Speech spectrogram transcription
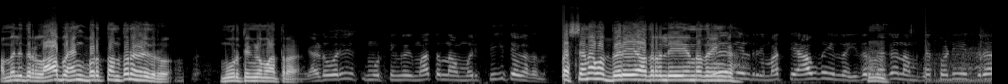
ಆಮೇಲೆ ಇದ್ರ ಲಾಭ ಹೆಂಗೆ ಬರುತ್ತೆ ಅಂತಲೂ ಹೇಳಿದರು. ಮೂರು ತಿಂಗಳು ಮಾತ್ರ? ಎರಡೂವರೆ ಮೂರ್ ತಿಂಗಳಿಗೆ ಮಾತ್ರ ನಾವು ಮರಿ ತೆಗಿತೇವೆ ಅದನ್ನ. ಅಷ್ಟೇನ ಮತ್ತೆ ಬೇರೆ ಅದರಲ್ಲಿ ಏನಾದ್ರೂ ಹಿಂಗೆ? ಏನಿಲ್ರಿ ಮತ್ತೆ ಯಾವ್ದು ಇಲ್ಲ. ಇದ್ರಾಗ ನಮ್ಗೆ ತೊಡಿ ಇದ್ರೆ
